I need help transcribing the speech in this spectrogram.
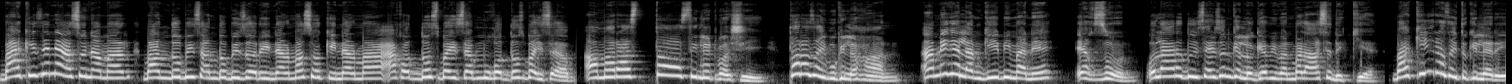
বাকি জেনে আসুন আমার বান্ধবী, সান্ধবী জরিনার মা, সকিনার মা, আকদ্দোস বাইসাব দোষ বাইসাব আমার আস্তা সিলেটবাসী। তারা যাইব কিলা খান আমি গেলাম গি বিমানে? একজন ওলা আরও দুই চারজন গেল গিয়া বিমান ভাড়া আছে দেখিয়া। বাকি এরা যাইতো কিলা রে?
